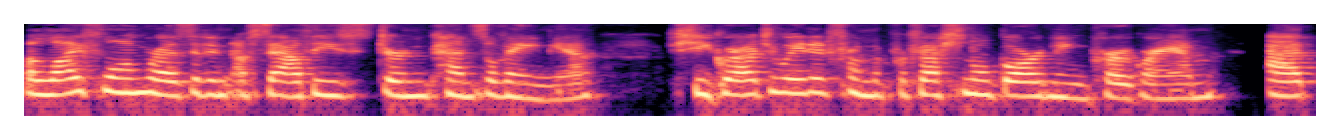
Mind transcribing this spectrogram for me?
A lifelong resident of southeastern Pennsylvania, she graduated from the professional gardening program at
